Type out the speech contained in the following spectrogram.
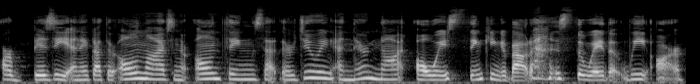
are busy and they've got their own lives and their own things that they're doing, and they're not always thinking about us the way that we are.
